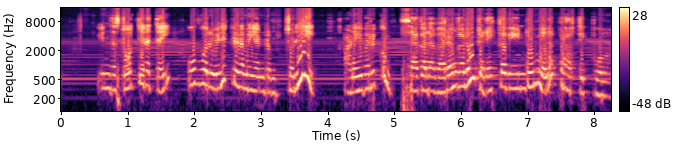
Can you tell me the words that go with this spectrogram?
இந்த ஸ்தோத்திரத்தை ஒவ்வொரு வெள்ளிக்கிழமை என்றும் சொல்லி அனைவருக்கும் சகல வரங்களும் கிடைக்க வேண்டும் என பிரார்த்திப்போம்.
